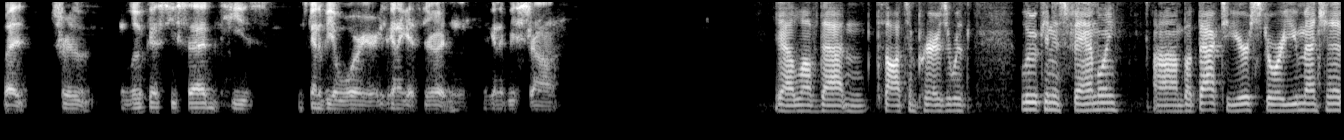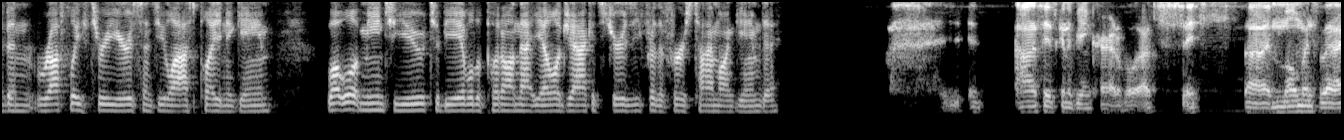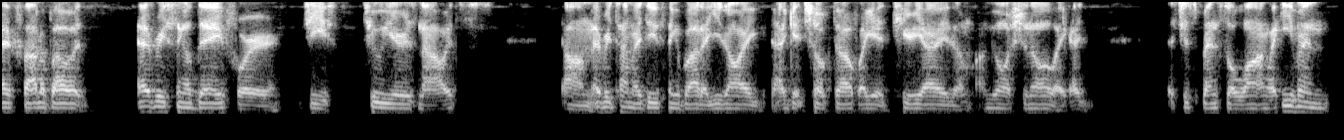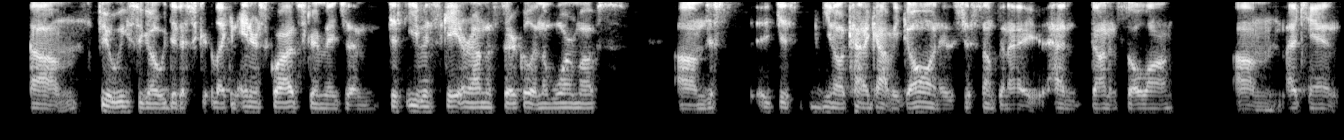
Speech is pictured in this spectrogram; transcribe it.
but for Lucas, you said he's, he's going to be a warrior. He's going to get through it and he's going to be strong. Yeah, I love that. And thoughts and prayers are with Luke and his family. Um, but back to your story, you mentioned it had been roughly three years since you last played in a game. What will it mean to you to be able to put on that Yellow Jackets jersey for the first time on game day? it, honestly, it's going to be incredible. It's it's a moment that I've thought about every single day for geez two years now. It's um, every time I do think about it, you know, I, I get choked up, I get teary eyed, I'm, emotional. Like I, it's just been so long. Like even um, a few weeks ago, we did a like an inner squad scrimmage, and just even skating around the circle in the warm ups. Um, just it just you know kind of got me going. It's just something I hadn't done in so long um, I can't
